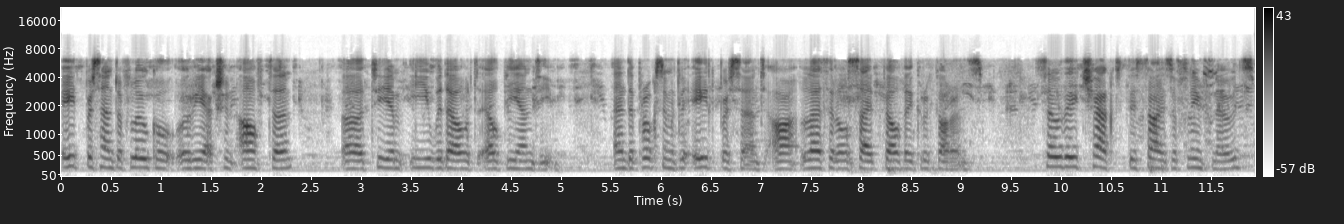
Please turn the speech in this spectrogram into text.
8% of local reaction after TME without LPND, and approximately 8% are lateral side pelvic recurrence. So they checked the size of lymph nodes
